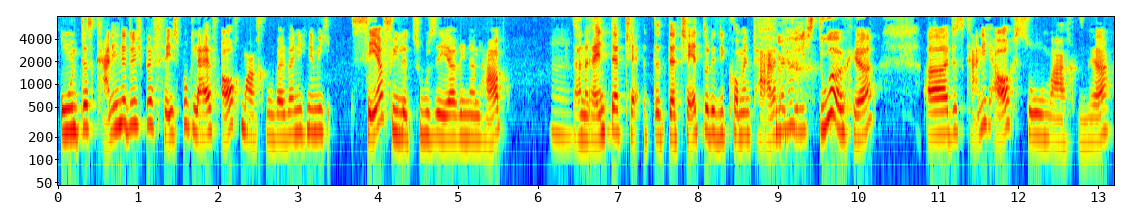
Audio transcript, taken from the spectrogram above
Und das kann ich natürlich bei Facebook Live auch machen, weil wenn ich nämlich sehr viele Zuseherinnen habe, hm. dann rennt der Chat, der Chat, oder die Kommentare ja. natürlich durch. Ja? Äh, das kann ich auch so machen. Ja?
